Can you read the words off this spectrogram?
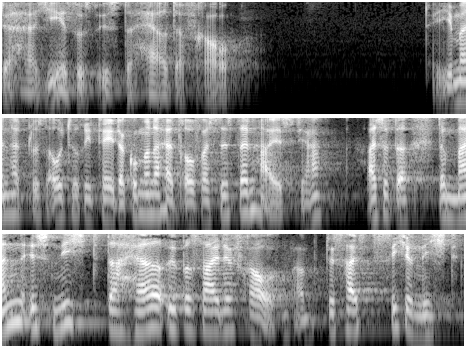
der Herr Jesus ist der Herr der Frau. Der Ehemann hat bloß Autorität. Da kommen wir nachher drauf, was das dann heißt, ja. Also der, der Mann ist nicht der Herr über seine Frau. Das heißt sicher nicht.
